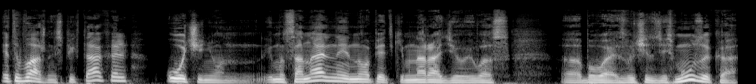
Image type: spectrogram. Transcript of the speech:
это важный спектакль, очень он эмоциональный, но опять-таки на радио и у вас э, бывает звучит здесь музыка,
